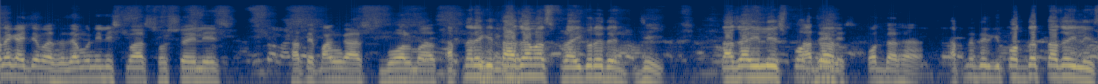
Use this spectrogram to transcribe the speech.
অনেক আইটেম আছে যেমন ইলিশ মাছ শস্য ইলিশ সাথে পাঙ্গাস বোয়াল মাছ আপনারা কি তাজা মাছ ফ্রাই করে দেন? জি। তাজা ইলিশ পদ্মার? ইলিশ পদ্মার হ্যাঁ। আপনাদের কি পদ্মার তাজা ইলিশ?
